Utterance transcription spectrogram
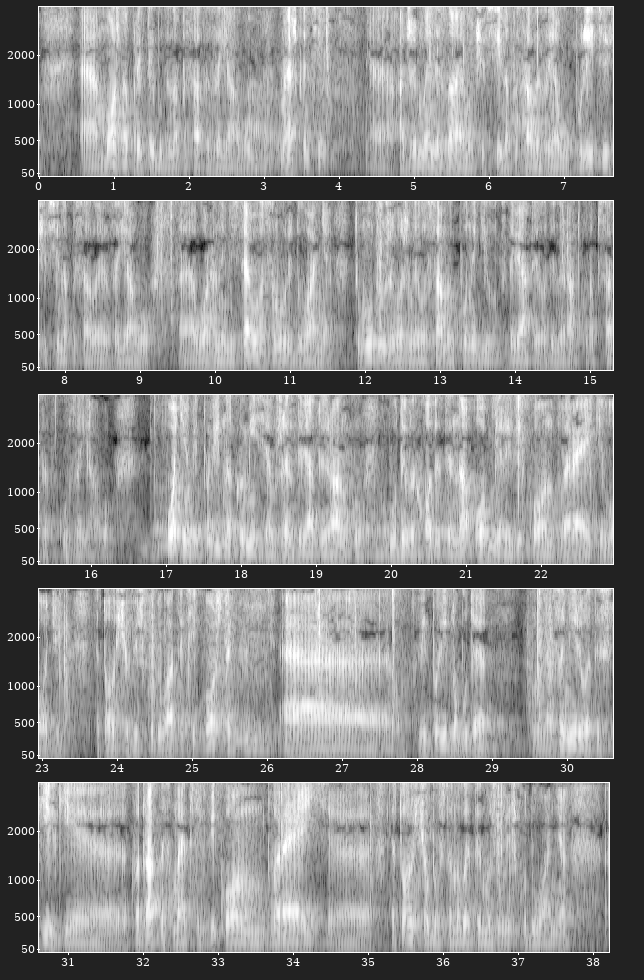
Е, Можна прийти буде написати заяву мешканців. Е, Адже ми не знаємо, чи всі написали заяву в поліцію, чи всі написали заяву е, в органи місцевого самоврядування. Тому дуже важливо саме в понеділок з 9 години ранку написати таку заяву. Потім відповідна комісія вже з 9 ранку буде виходити на обміри вікон, дверей і лоджій для того, щоб відшкодувати ці кошти. Е, Відповідно буде замірювати скільки е, квадратних метрів вікон, дверей е, для того, щоб встановити межу відшкодування.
